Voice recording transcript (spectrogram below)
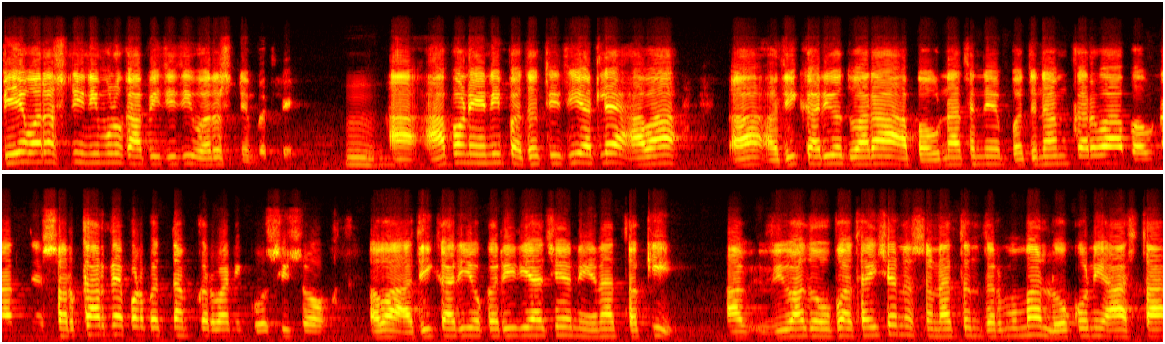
બે વર્ષની નિમણૂક આપી દીધી વર્ષને બદલે. હમ. આ આ પણ એની પદ્ધતિથી એટલે આવા અધિકારીઓ દ્વારા ભવનાથને બદનામ કરવા ભવનાથને સરકારને પણ બદનામ કરવાની કોશિશો આવા અધિકારીઓ કરી રહ્યા છે અને એના થકી આ વિવાદો ઊભા થાય છે અને સનાતન ધર્મમાં લોકોની આસ્થા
